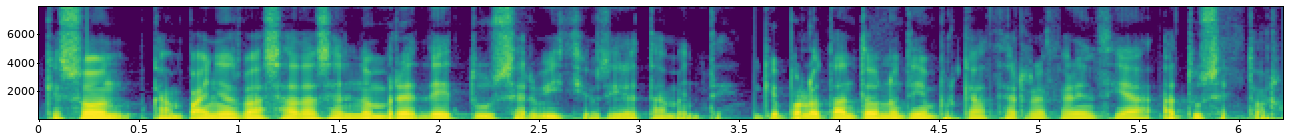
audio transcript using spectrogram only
que son campañas basadas en el nombre de tus servicios directamente, y que por lo tanto no tienen por qué hacer referencia a tu sector.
